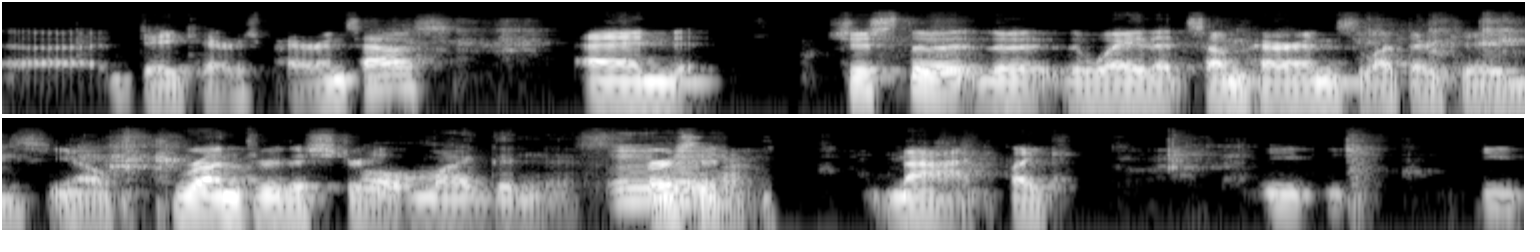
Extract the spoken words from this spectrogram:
uh, daycare's parents' house, and just the, the the way that some parents let their kids, you know, run through the street oh my goodness Mhm. versus not like you, you,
